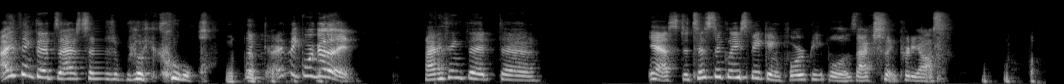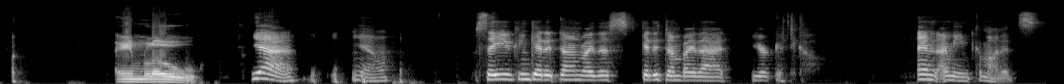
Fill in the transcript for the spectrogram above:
I think that's actually really cool. Like, I think we're good. I think that, uh, yeah, statistically speaking, four people is actually pretty awesome. Aim low. Yeah, you know, say you can get it done by this, get it done by that, you're good to go. And I mean, come on, it's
